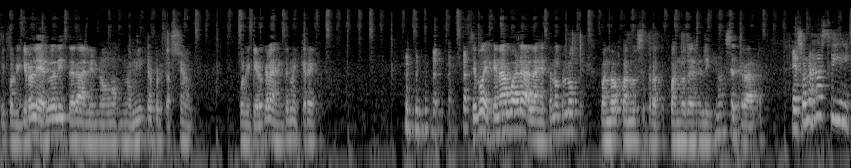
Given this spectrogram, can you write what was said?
Y porque quiero leerlo literal y no, no mi interpretación. Porque quiero que la gente me crea. Sí, porque es que en Aguara la gente no lo... Cuando, cuando, se trata, cuando de religión se trata. Eso no es así,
